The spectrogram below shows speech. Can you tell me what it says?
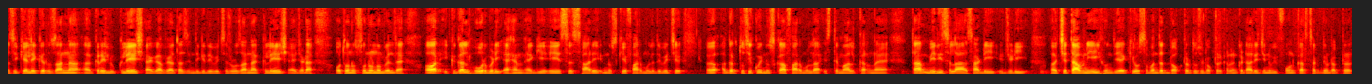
ਅਸੀਂ ਕਹਿ ਲਏ ਕਿ ਰੋਜ਼ਾਨਾ ਘਰੇਲੂ ਕਲੇਸ਼ ਹੈਗਾ ਵਿਆਹਤਾ ਜ਼ਿੰਦਗੀ ਦੇ ਵਿੱਚ ਰੋਜ਼ਾਨਾ ਕਲੇਸ਼ ਹੈ ਜਿਹੜਾ, ਉਹ ਤੁਹਾਨੂੰ ਸੁਣਨ ਨੂੰ ਮਿਲਦਾ ਔਰ ਇੱਕ ਗੱਲ ਹੋਰ ਬੜੀ ਅਹਿਮ ਹੈਗੀ ਹੈ ਇਸ ਸਾਰੇ ਨੁਸਖੇ ਫਾਰਮੂਲੇ ਦੇ ਵਿੱਚ ਅਗਰ ਤੁਸੀਂ ਕੋਈ ਨੁਸਖਾ ਫਾਰਮੂਲਾ ਇਸਤੇਮਾਲ ਕਰਨਾ ਹੈ, ਤਾਂ ਮੇਰੀ ਸਲਾਹ ਸਾਡੀ ਜਿਹੜੀ ਚੇਤਾਵਨੀ ਇਹੀ ਹੁੰਦੀ ਹੈ ਕਿ ਉਹ ਸੰਬੰਧਿਤ ਡਾਕਟਰ ਤੁਸੀਂ ਡਾਕਟਰ ਕਰਨ ਕਟਾਰੇ ਜੀ ਨੂੰ ਵੀ ਫੋਨ ਕਰ ਸਕਦੇ ਹੋ, ਡਾਕਟਰ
